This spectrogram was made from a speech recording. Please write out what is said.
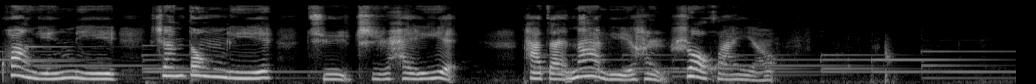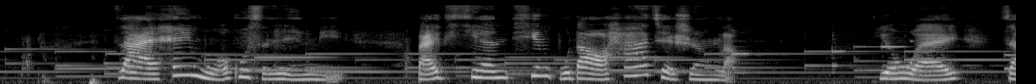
旷野里、山洞里去吃黑夜。它在那里很受欢迎，在黑蘑菇森林里，白天听不到哈欠声了，因为在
